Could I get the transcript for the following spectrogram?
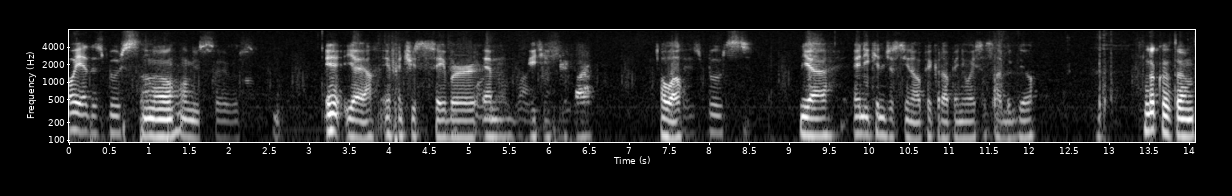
Oh yeah, there's boosts. No, only sabers. I yeah, infantry saber M1835. Oh well. There's boosts. Yeah, and you can just you know pick it up anyway, so it's not a big deal. Look at them.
